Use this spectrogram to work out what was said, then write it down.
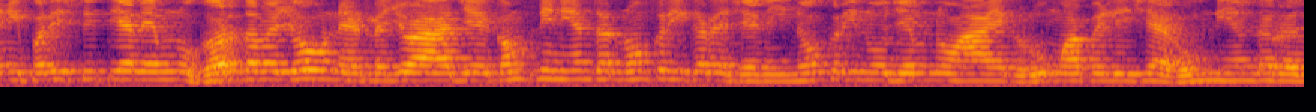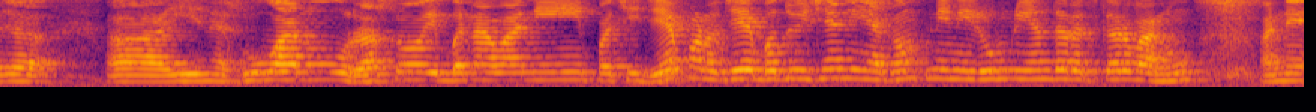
એની પરિસ્થિતિ અને એમનું ઘર તમે જોવો ને એટલે જો આ જે કંપનીની અંદર નોકરી કરે છે એની નોકરીનો જે એમનો આ એક રૂમ આપેલી છે. આ રૂમની અંદર જ એને સુવાનું રસોઈ બનાવવાની પછી જે પણ જે બધું છે ને એ કંપનીની રૂમની અંદર જ કરવાનું. અને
